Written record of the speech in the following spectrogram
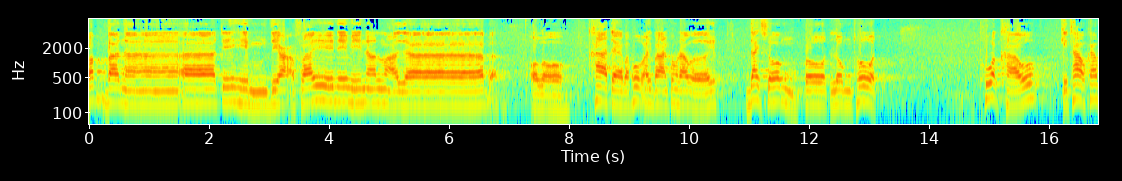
รับบานาอาติหิมดิอาฟัยนิมินัลอาซาบอัลลอฮ์ข้าแต่พระผู้อภิบาลของเราเอ๋ยได้ทรงโปรดลงโทษ พวกเขากี่เท่าครับ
